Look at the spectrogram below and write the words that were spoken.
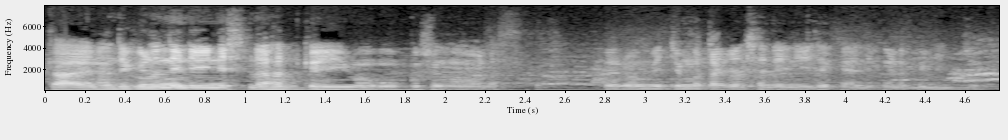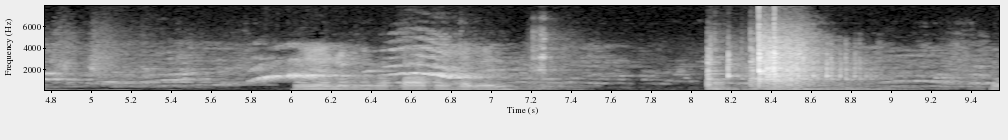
Kaya na, hindi ko na nilinis lahat kaya maubos yung oras ko. Pero medyo matagal sa linisin kaya hindi ko na binidyo. Ayan, oh, nakapapang pa rin. So,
